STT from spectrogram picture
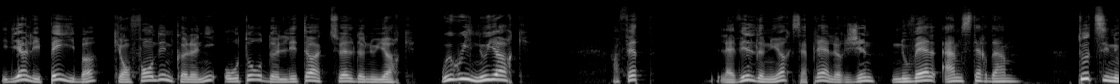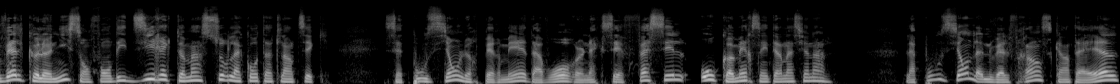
il y a les Pays-Bas qui ont fondé une colonie autour de l'État actuel de New York. Oui, oui, New York. En fait, la ville de New York s'appelait à l'origine Nouvelle-Amsterdam. Toutes ces nouvelles colonies sont fondées directement sur la côte atlantique. Cette position leur permet d'avoir un accès facile au commerce international. La position de la Nouvelle-France, quant à elle,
